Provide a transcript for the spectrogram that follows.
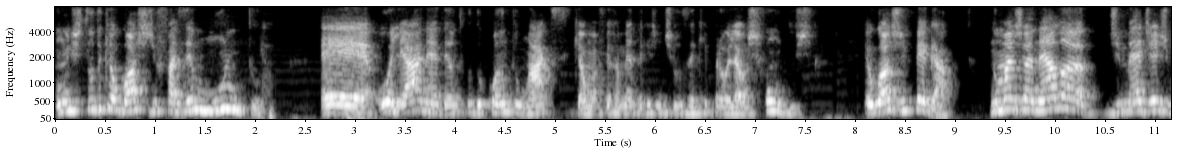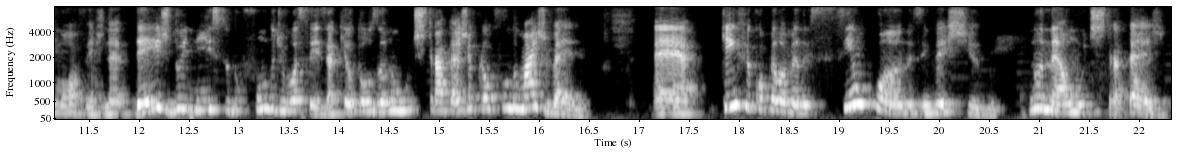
um estudo que eu gosto de fazer muito é olhar, né, dentro do Quantum Axie, que é uma ferramenta que a gente usa aqui para olhar os fundos. Eu gosto de pegar numa janela de médias móveis, né? Desde o início do fundo de vocês. Aqui eu estou usando multi-estratégia porque é o fundo mais velho. É, quem ficou pelo menos cinco anos investido no Neo Multi-Estratégia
